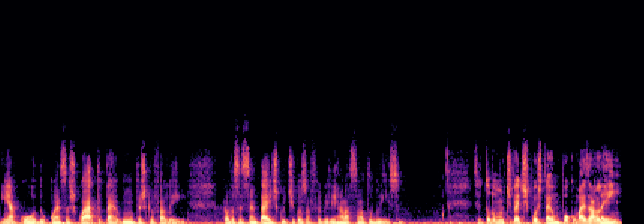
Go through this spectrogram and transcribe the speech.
em acordo com essas quatro perguntas que eu falei, para você sentar e discutir com a sua família em relação a tudo isso. Se todo mundo tiver disposto a ir um pouco mais além,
